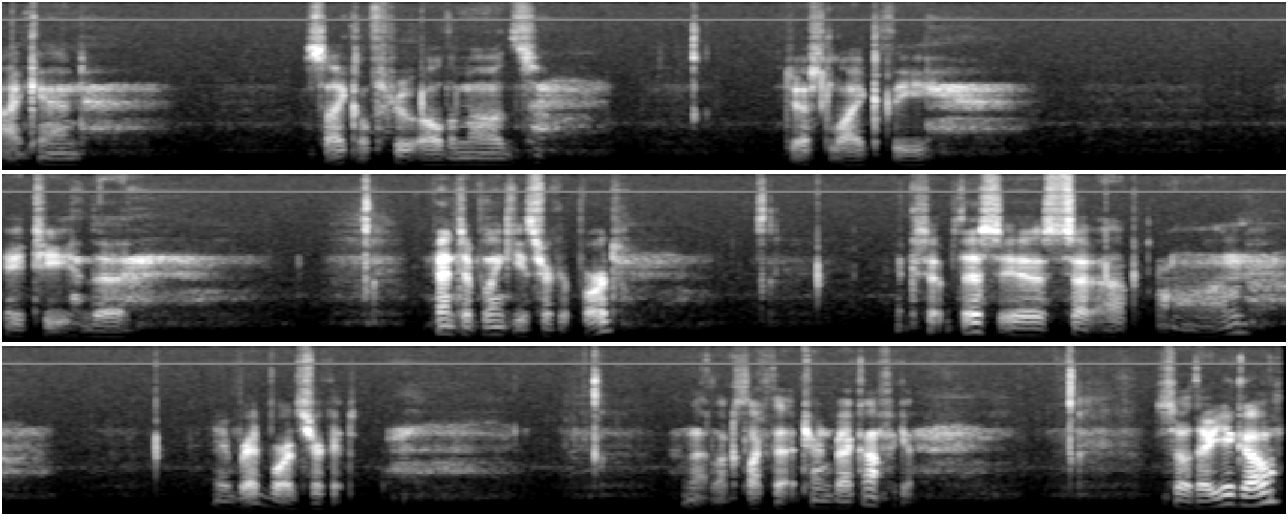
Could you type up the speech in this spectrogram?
I can cycle through all the modes just like the AT, the Pente Blinky circuit board, except this is set up on a breadboard circuit. That looks like that turned back off again. So there you go.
